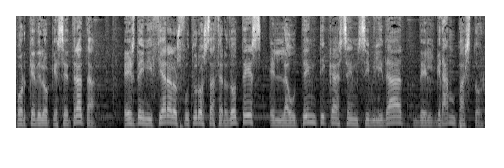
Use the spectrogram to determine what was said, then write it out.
porque de lo que se trata es de iniciar a los futuros sacerdotes en la auténtica sensibilidad del gran pastor.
